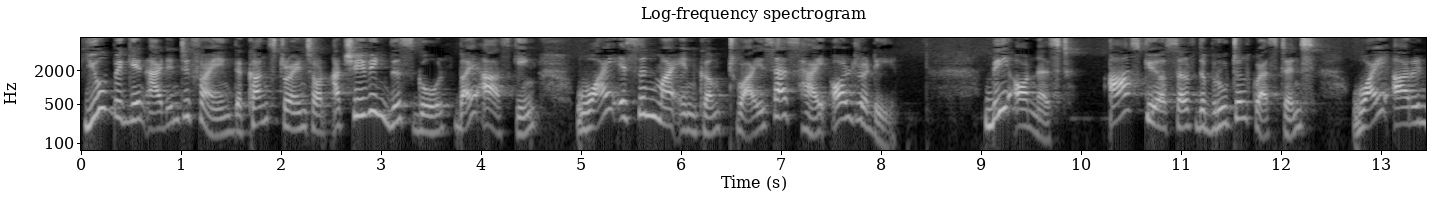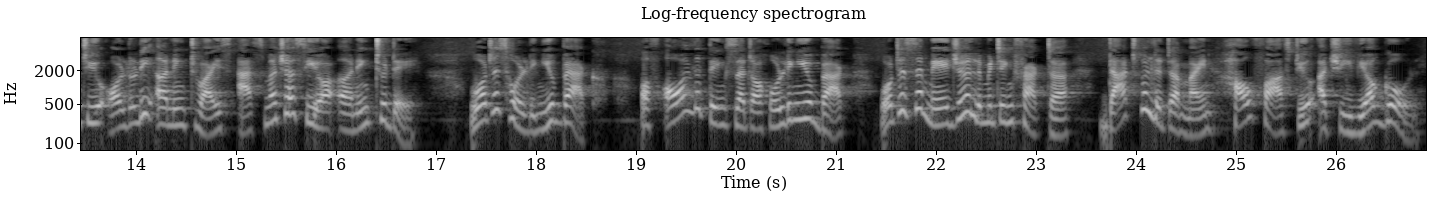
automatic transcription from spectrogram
You begin identifying the constraints on achieving this goal by asking, why isn't my income twice as high already? Be honest. Ask yourself the brutal questions. Why aren't you already earning twice as much as you are earning today? What is holding you back? Of all the things that are holding you back, what is the major limiting factor that will determine how fast you achieve your goal?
